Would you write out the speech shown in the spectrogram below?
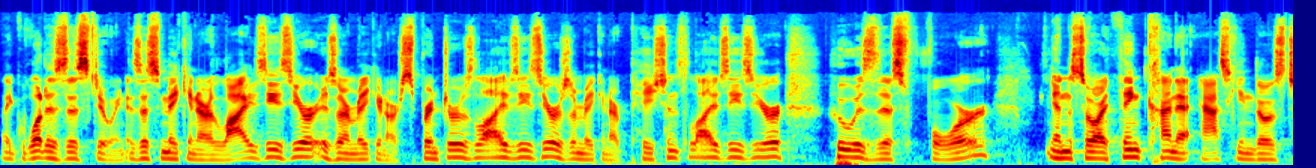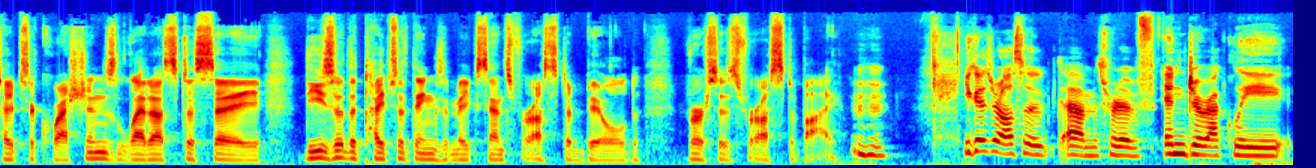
Like, what is this doing? Is this making our lives easier? Is it making our sprinters' lives easier? Is it making our patients' lives easier? Who is this for? And so I think kind of asking those types of questions led us to say, these are the types of things that make sense for us to build versus for us to buy. Mm-hmm. You guys are also um, sort of indirectly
